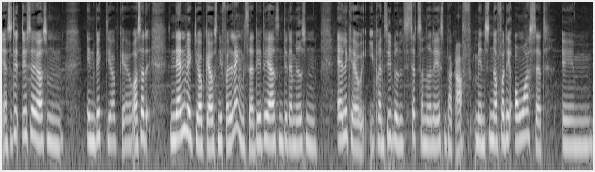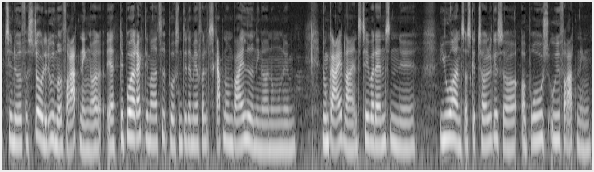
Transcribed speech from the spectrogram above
ja, så det, det ser jeg også som en, en vigtig opgave. Og så det, en anden vigtig opgave sådan i forlængelse af det, det er sådan det der med, sådan, alle kan jo i princippet sætte sig ned og læse en paragraf, men sådan at få det oversat øhm, til noget forståeligt ud mod forretningen. Og ja, det bruger jeg rigtig meget tid på, sådan det der med at få skabt nogle vejledninger og nogle, øhm, nogle guidelines til, hvordan sådan, øh, juraen så skal tolkes og, og bruges ude i forretningen.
